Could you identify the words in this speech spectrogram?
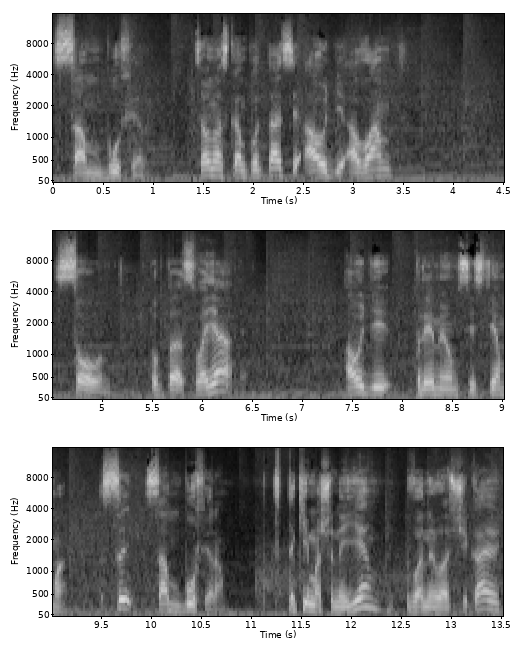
сам буфер. Це у нас комплектація Audi Avant Sound. Тобто своя Audi преміум система з самбуфером. Такі машини є, вони вас чекають.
